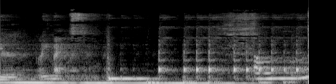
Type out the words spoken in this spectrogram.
Remix. Remax. Oh.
